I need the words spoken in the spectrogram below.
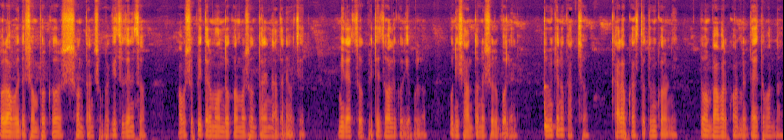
ওর অবৈধ সম্পর্ক, সন্তান সম্পর্কে কিছু জেনেছ? অবশ্য পিতার মন্দ কর্ম সন্তানের না জানা উচিত। মীরার চোখ ফেটে জল গড়িয়ে পড়ল। উনি সান্ত্বনের স্বরূপ বললেন তুমি কেন কাঁদছ? খারাপ কাজ তো তুমি করনি। তোমার বাবার কর্মের দায় তোমার না।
